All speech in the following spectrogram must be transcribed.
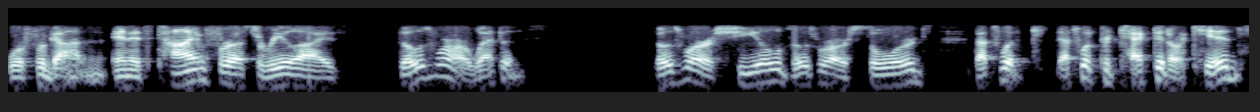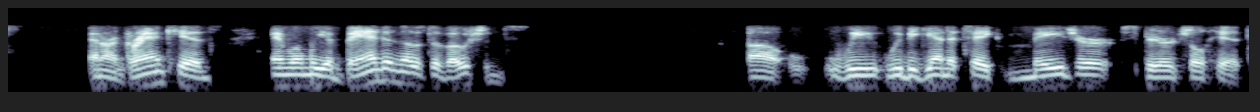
were forgotten, and it's time for us to realize those were our weapons. Those were our shields. Those were our swords. That's what that's what protected our kids and our grandkids and when we abandon those devotions, uh, we we began to take major spiritual hits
